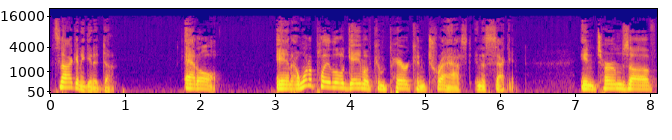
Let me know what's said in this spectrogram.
It's not going to get it done at all. And I want to play a little game of compare contrast in a second in terms of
